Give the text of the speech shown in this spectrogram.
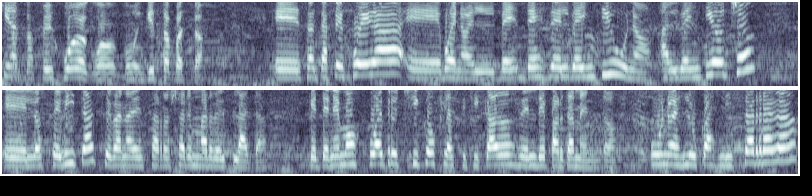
¿Santa Fe juega en qué etapa está? Eh, Santa Fe juega, eh, bueno, el desde el 21 al 28, eh, los Evitas se van a desarrollar en Mar del Plata, que tenemos cuatro chicos clasificados del departamento. Uno es Lucas Lizárraga,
